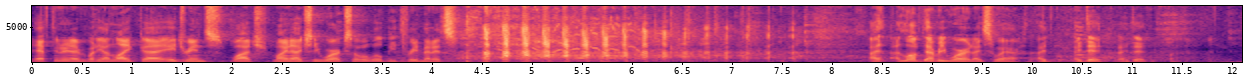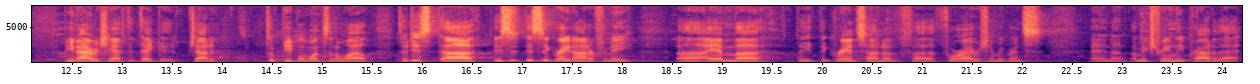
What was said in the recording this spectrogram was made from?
Afternoon, everybody. Unlike uh, Adrian's watch, mine actually works, so it will be three minutes. I, I, loved every word, I swear. I, I did, I did. But being Irish, you have to take a shot at some people once in a while. So just, uh, this, is, this is a great honor for me. Uh, I am uh, the, the, grandson of uh, four Irish immigrants, and uh, I'm extremely proud of that.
